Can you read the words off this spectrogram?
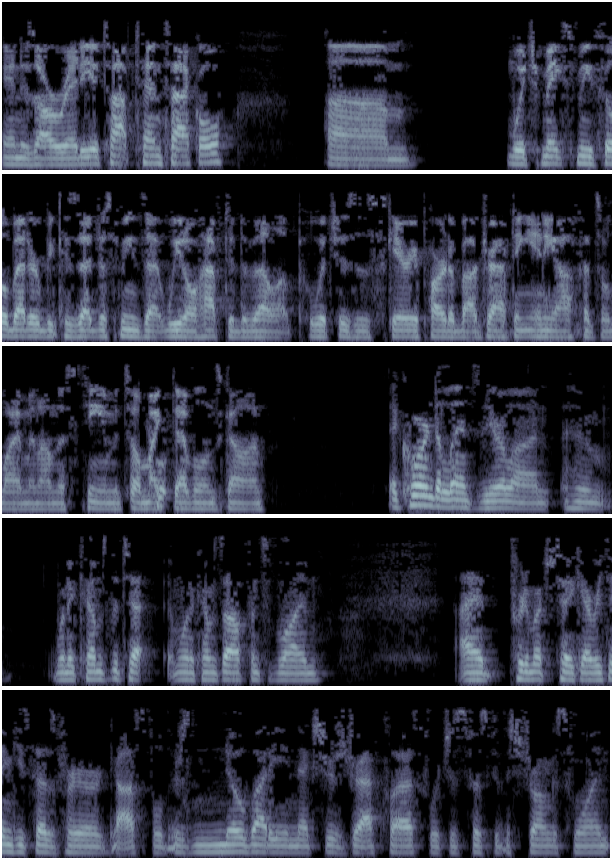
and is already a top 10 tackle, um, which makes me feel better because that just means that we don't have to develop, which is the scary part about drafting any offensive lineman on this team until Mike Devlin's gone. According to Lance Zierlein, whom when it comes to te- when it comes to offensive line, I pretty much take everything he says for gospel. There's nobody in next year's draft class, which is supposed to be the strongest one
